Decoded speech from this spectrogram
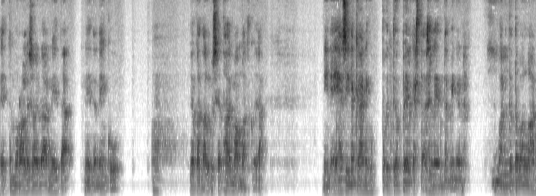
että moralisoidaan niitä, niitä niin kuin, oh, joka talvisia Haimaan matkoja, niin eihän siinäkään niin kuin pointti ole pelkästään se lentäminen, vaan että tavallaan,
